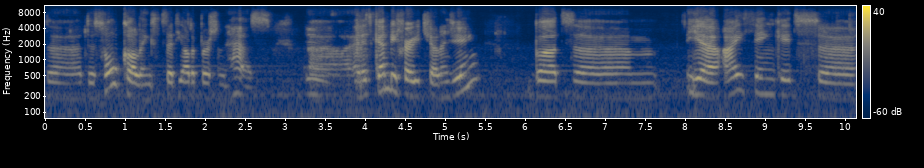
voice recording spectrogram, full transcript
the the soul callings that the other person has uh, and it can be very challenging but um, yeah i think it's uh,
